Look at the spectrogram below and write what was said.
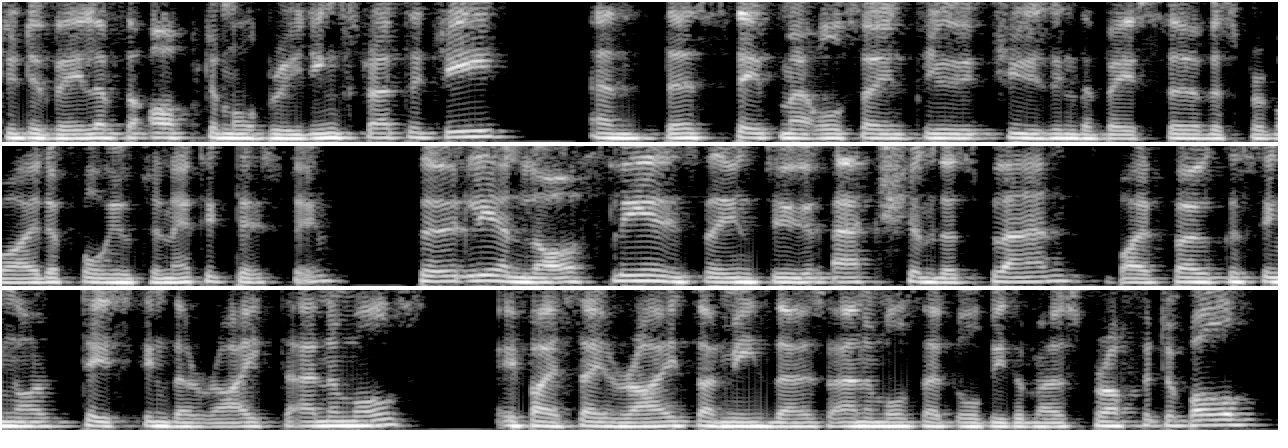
to develop the optimal breeding strategy. And this step may also include choosing the best service provider for your genetic testing. Thirdly and lastly is then to action this plan by focusing on testing the right animals. If I say right, I mean those animals that will be the most profitable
